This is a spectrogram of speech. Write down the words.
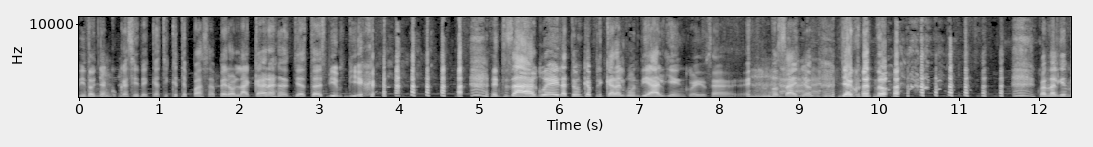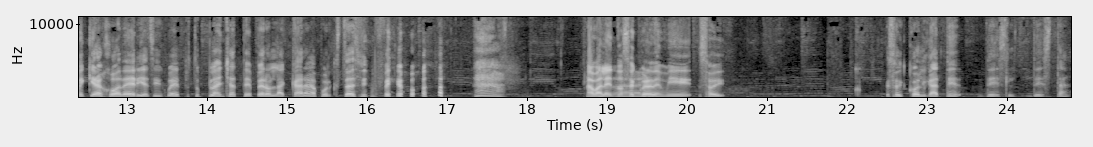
y Doña Cuca así de, ¿a ti qué te pasa? Pero la cara ya estás bien vieja. Entonces, ah, güey, la tengo que aplicar algún día a alguien, güey. O sea, en unos años, ya cuando... cuando alguien me quiera joder y así, güey, pues tú plánchate, pero la cara porque estás bien feo. ah, vale, no se acuerda de mí. Soy... Soy colgate de, de esta.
